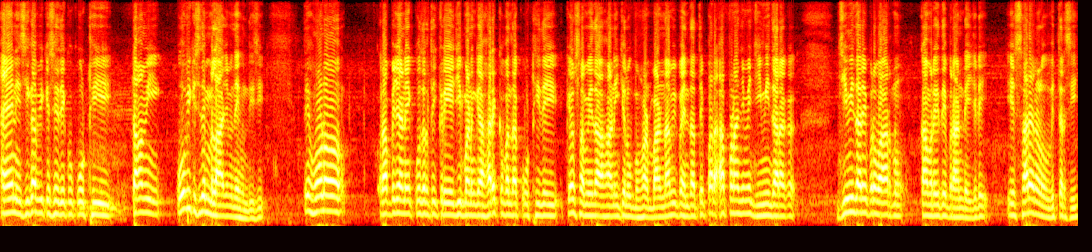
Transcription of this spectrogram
ਐ ਨਹੀਂ ਸੀਗਾ ਵੀ ਕਿਸੇ ਦੇ ਕੋਈ ਕੋਠੀ ਟਾਵੀਂ ਉਹ ਵੀ ਕਿਸੇ ਦੇ ਮੁਲਾਜ਼ਮ ਦੇ ਹੁੰਦੀ ਸੀ। ਤੇ ਹੁਣ ਰੱਬ ਜਾਣੇ ਕੁਦਰਤੀ ਕਰੇਜ ਹੀ ਬਣ ਗਿਆ, ਹਰ ਇੱਕ ਬੰਦਾ ਕੋਠੀ ਦੇ ਕਿਉਂ ਸਮੇਂ ਦਾ ਹਾਨੀ ਚਲੋ ਬਣਨਾ ਵੀ ਪੈਂਦਾ ਤੇ ਪਰ ਆਪਣਾ ਜਿਵੇਂ ਜ਼ਿਮੀਂਦਾਰਾ ਕ- ਜ਼ਿਮੀਂਦਾਰੇ ਪਰਿਵਾਰ ਨੂੰ ਕਮਰੇ ਤੇ ਬਰਾਂਡੇ ਜਿਹੜੇ, ਇਹ ਸਾਰਿਆਂ ਨਾਲੋਂ ਵਿਤਰ ਸੀ।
